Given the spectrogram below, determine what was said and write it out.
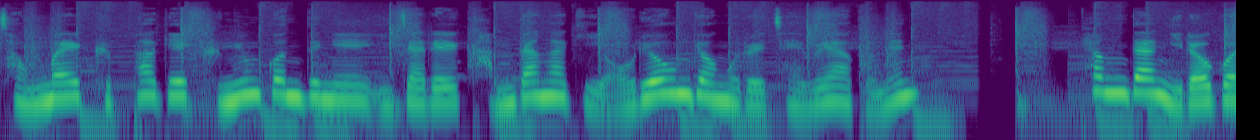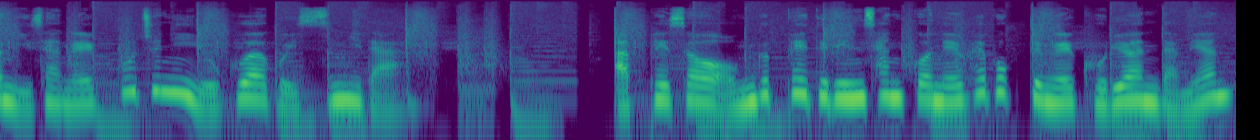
정말 급하게 금융권 등의 이자를 감당하기 어려운 경우를 제외하고는 평당 1억 원 이상을 꾸준히 요구하고 있습니다. 앞에서 언급해드린 상권의 회복 등을 고려한다면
